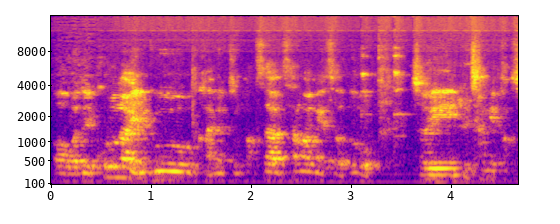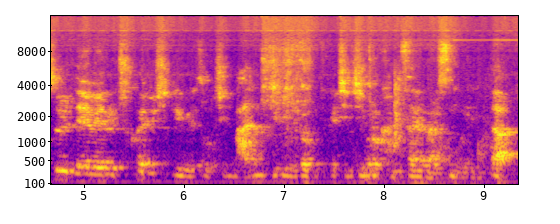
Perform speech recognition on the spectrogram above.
어, 먼저 코로나19 감염증 확산 상황에서도 저희 그 창립 학술 대회를 축하해 주시기 위해서 오신 많은 기린 여러분께 진심으로 감사의 말씀 올립니다.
